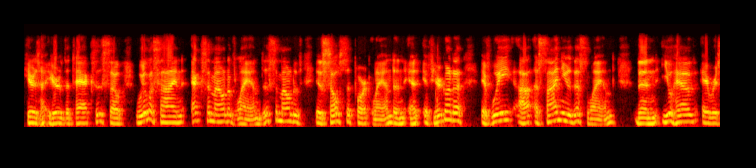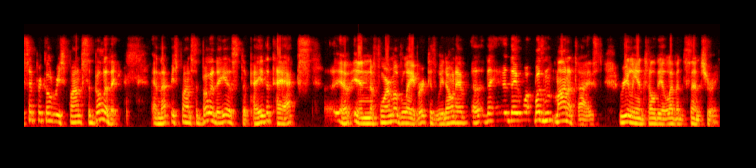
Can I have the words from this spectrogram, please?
Here's here are the taxes. So we'll assign X amount of land. This amount of is self-support land, and, and if you're going to, if we uh, assign you this land, then you have a reciprocal responsibility, and that responsibility is to pay the tax uh, in the form of labor because we don't have uh, they they wasn't monetized really until the 11th century.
